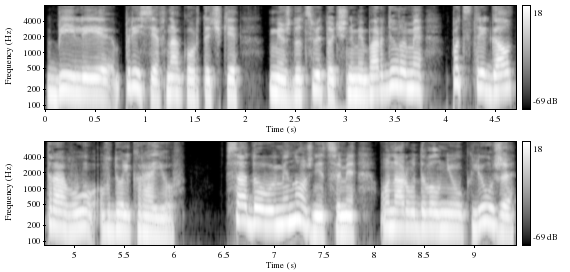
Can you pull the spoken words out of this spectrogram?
Билли, присев на корточки между цветочными бордюрами, подстригал траву вдоль краев. Садовыми ножницами он орудовал неуклюже,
